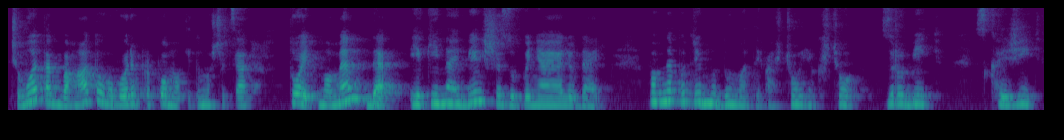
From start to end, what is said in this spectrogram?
Чому я так багато говорю про помилки? Тому що це той момент, де який найбільше зупиняє людей. Вам не потрібно думати, а що, якщо зробіть, скажіть.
